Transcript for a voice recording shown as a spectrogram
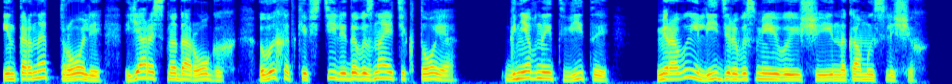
Интернет-тролли, ярость на дорогах, выходки в стиле «да вы знаете, кто я», гневные твиты, мировые лидеры, высмеивающие инакомыслящих.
